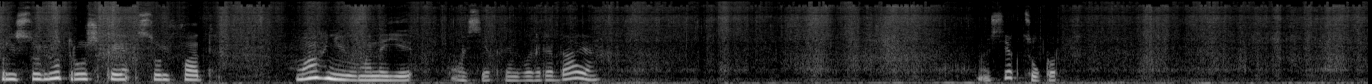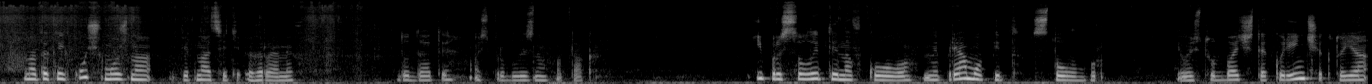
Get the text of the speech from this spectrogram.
присолю трошки сульфат магнію. У мене є ось як він виглядає. Ось як цукор. На такий кущ можна 15 грамів додати, ось приблизно отак. І присолити навколо, не прямо під стовбур. І ось тут, бачите, корінчик, то я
